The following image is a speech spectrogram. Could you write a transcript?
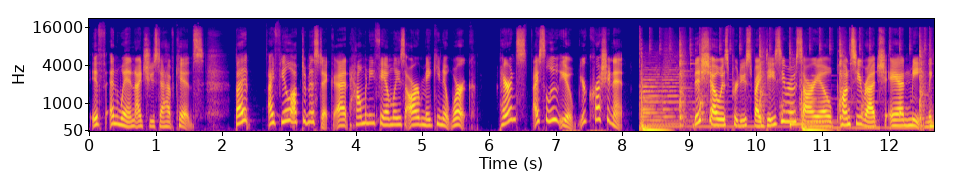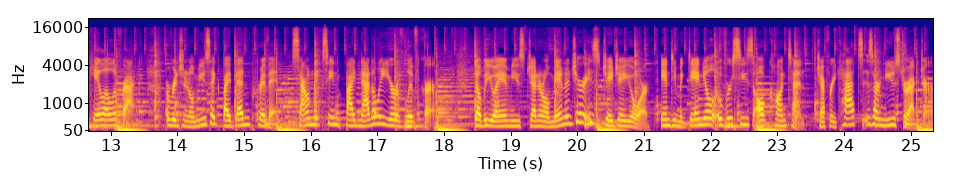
if and when I choose to have kids. But I feel optimistic at how many families are making it work. Parents, I salute you. You're crushing it. This show is produced by Daisy Rosario, Ponce Rutch, and me, Mikaela Lefrak. Original music by Ben Privet. Sound mixing by Natalie Urivlivker. WAMU's general manager is JJ Yore. Andy McDaniel oversees all content. Jeffrey Katz is our news director.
